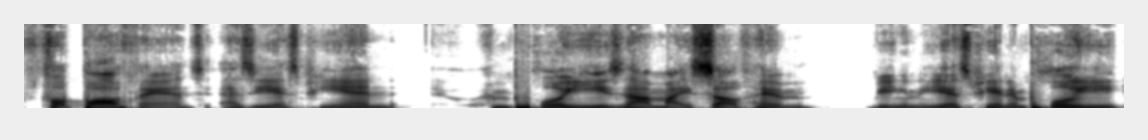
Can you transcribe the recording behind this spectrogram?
football fans, as ESPN employees, not myself, him being an ESPN employee,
